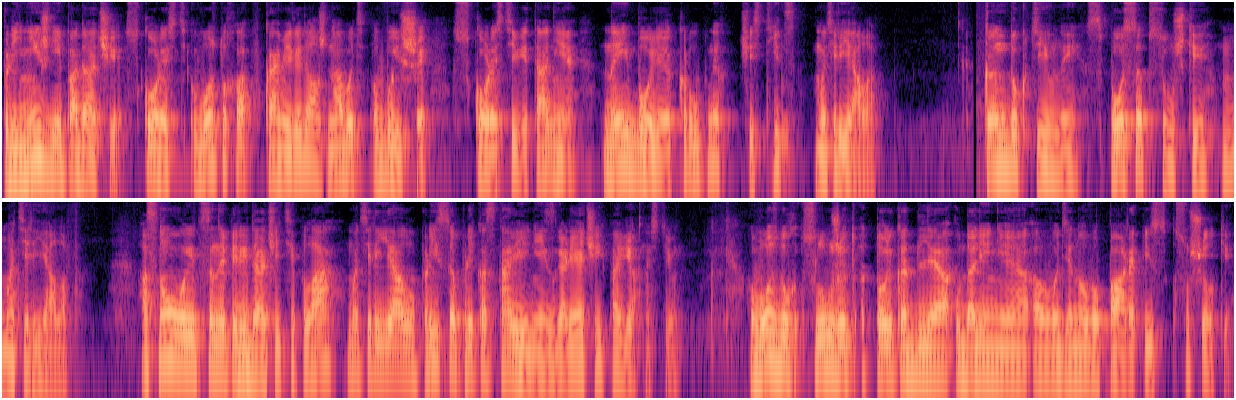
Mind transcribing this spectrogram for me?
При нижней подаче скорость воздуха в камере должна быть выше скорости витания наиболее крупных частиц материала. Кондуктивный способ сушки материалов основывается на передаче тепла материалу при соприкосновении с горячей поверхностью. Воздух служит только для удаления водяного пара из сушилки,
